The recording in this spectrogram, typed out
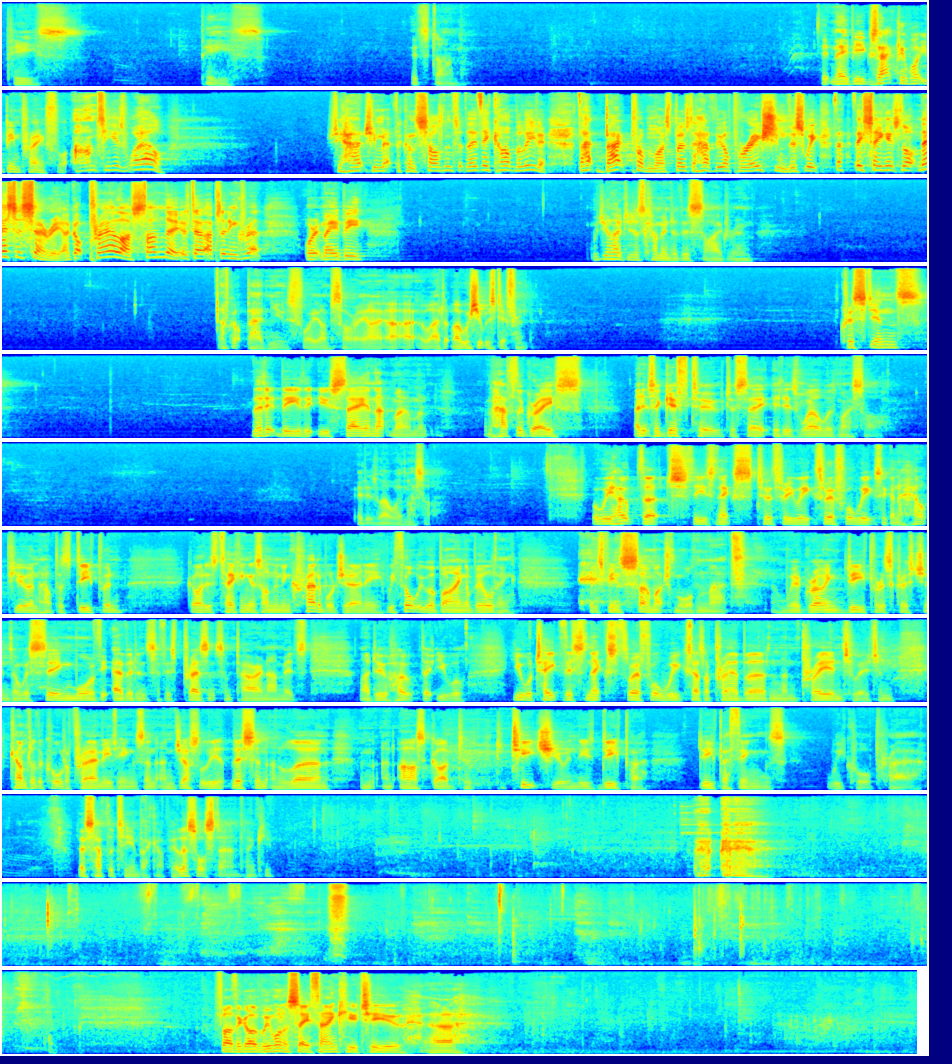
Peace. Peace. It's done. It may be exactly what you've been praying for. Auntie as well. She, had, she met the consultant today. They can't believe it. That back problem, I was supposed to have the operation this week. They're saying it's not necessary. I got prayer last Sunday. It was absolutely incredible. Or it may be, would you like to just come into this side room? I've got bad news for you. I'm sorry. I, I, I, I wish it was different. Christians, let it be that you say in that moment and have the grace, and it's a gift too, to say, It is well with my soul. It is well with my soul. Well, we hope that these next two or three weeks, three or four weeks, are going to help you and help us deepen, God is taking us on an incredible journey. We thought we were buying a building, but it's been so much more than that. And we're growing deeper as Christians, and we're seeing more of the evidence of His presence and power in our midst. I do hope that you will, you will take this next three or four weeks as a prayer burden and pray into it and come to the call to prayer meetings and, and just li- listen and learn and, and ask God to, to teach you in these deeper, deeper things we call prayer. Let's have the team back up here. Let's all stand. Thank you. Father God, we want to say thank you to you. Uh,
